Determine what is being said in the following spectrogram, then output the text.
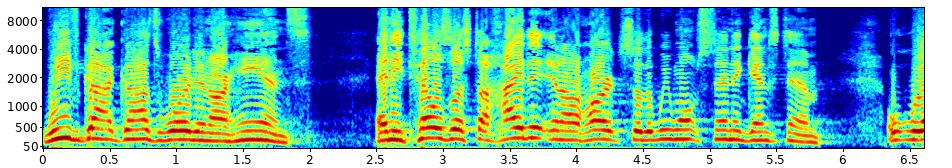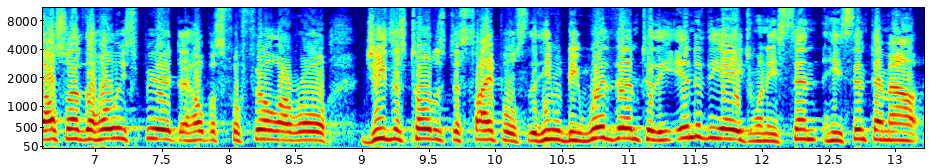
We've got God's word in our hands. And he tells us to hide it in our hearts so that we won't sin against him. We also have the Holy Spirit to help us fulfill our role. Jesus told his disciples that he would be with them to the end of the age when he sent, he sent them out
